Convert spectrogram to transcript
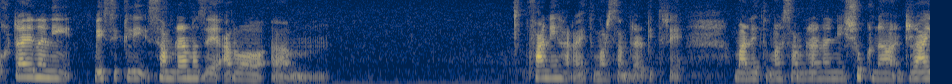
ওটাই নানি বেসিক্যালি সামরার মাঝে আরো ফানি হারায় তোমার সামরার ভিতরে মানে তোমার সামরা নানি শুকনা ড্রাই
